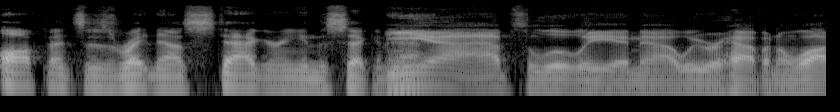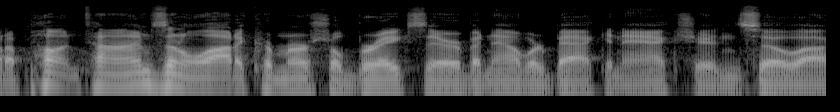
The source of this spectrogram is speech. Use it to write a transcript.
offense is right now staggering in the second half. Yeah, absolutely. And uh, we were having a lot of punt times and a lot of commercial breaks there, but now we're back in action. So uh,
